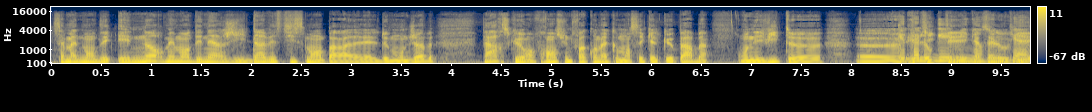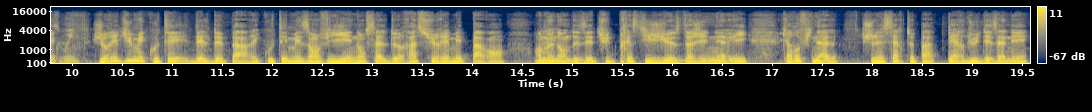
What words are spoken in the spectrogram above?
Ça m'a demandé énormément d'énergie, d'investissement en parallèle de mon job, parce que en France, une fois qu'on a commencé quelque part, ben, on évite euh, euh, cataloguer, cataloguer. J'aurais dû m'écouter dès le départ, écouter mes envies et non celles de rassurer mes parents en mm. menant des études prestigieuses d'ingénierie, car au final, je n'ai certes pas perdu des années,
